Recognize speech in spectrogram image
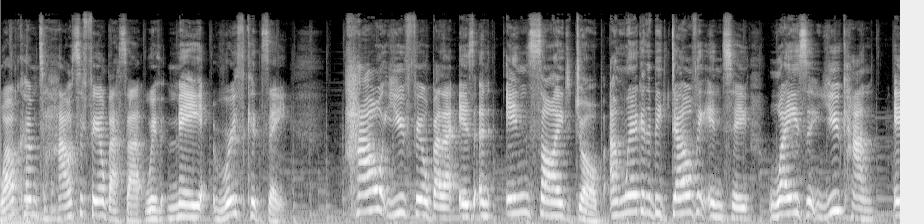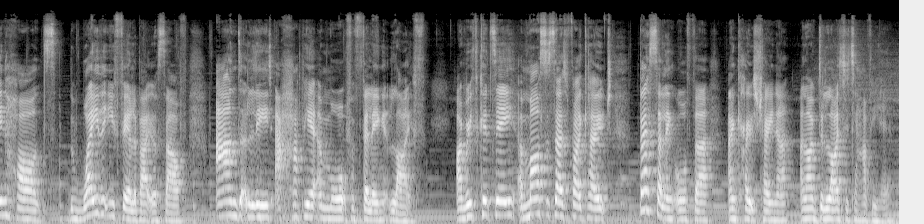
Welcome to How to Feel Better with me, Ruth Kudzi. How you feel better is an inside job, and we're going to be delving into ways that you can enhance the way that you feel about yourself and lead a happier and more fulfilling life. I'm Ruth Kudzi, a master certified coach, best selling author, and coach trainer, and I'm delighted to have you here.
